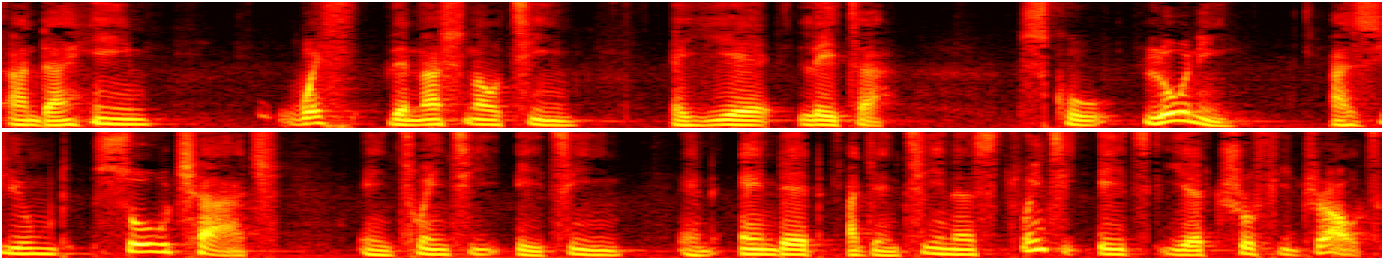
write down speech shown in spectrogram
under him with the national team a year later. Scaloni assumed sole charge in 2018 and ended Argentina's 28 year trophy drought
